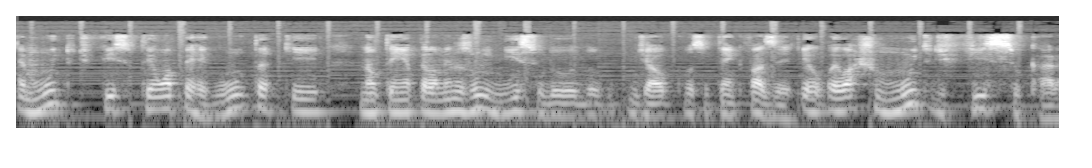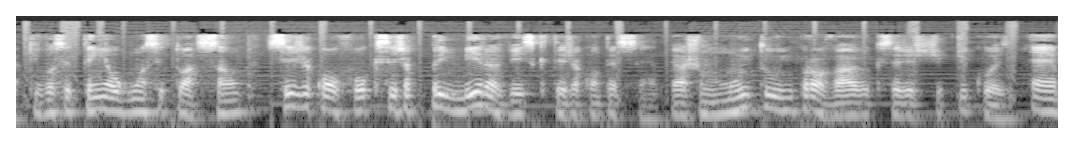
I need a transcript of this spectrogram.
É muito difícil ter uma pergunta que não tenha pelo menos um início do, do, de algo que você tem que fazer. Eu, eu acho muito difícil, cara, que você tenha alguma situação, seja qual for, que seja a primeira vez que esteja acontecendo. Eu acho muito improvável que seja esse tipo de coisa. É,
